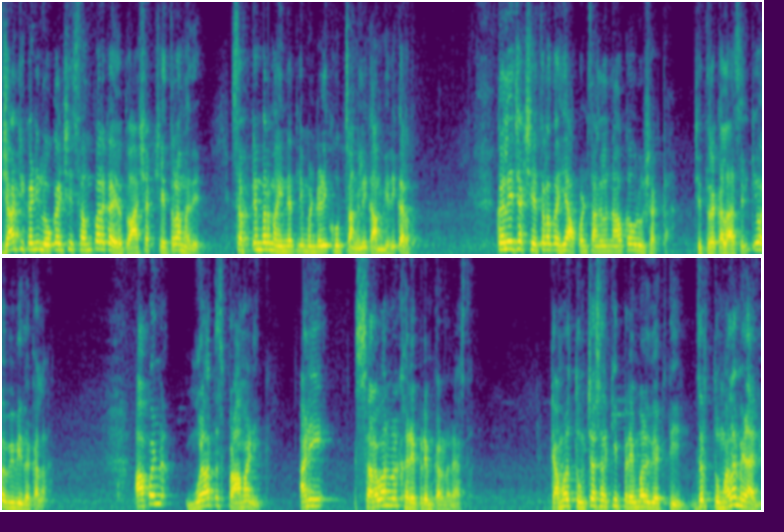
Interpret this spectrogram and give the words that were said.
ज्या ठिकाणी लोकांशी संपर्क येतो अशा क्षेत्रामध्ये सप्टेंबर महिन्यातली मंडळी खूप चांगली कामगिरी करतात. कलेच्या क्षेत्रातही आपण चांगलं नाव कवरू शकता. चित्रकला असेल किंवा विविध कला. आपण मुळातच प्रामाणिक आणि सर्वांवर खरे प्रेम करणारे असतात. त्यामुळे तुमच्यासारखी प्रेमळ व्यक्ती जर तुम्हाला मिळाली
